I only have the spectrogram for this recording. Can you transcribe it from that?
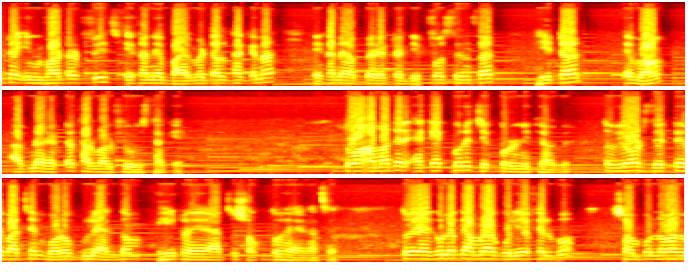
এটা ইনভার্টার ফ্রিজ এখানে বায়োমেটাল থাকে না। এখানে আপনার একটা ডিফো সেন্সার হিটার এবং আপনার একটা থার্মাল ফিউজ থাকে। তো আমাদের এক এক করে চেক করে নিতে হবে। তো ভিউয়ার্স দেখতে পাচ্ছেন, বরফগুলো একদম হিট হয়ে গেছে, শক্ত হয়ে গেছে। তো এগুলোকে আমরা গলিয়ে ফেলব, সম্পূর্ণভাবে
